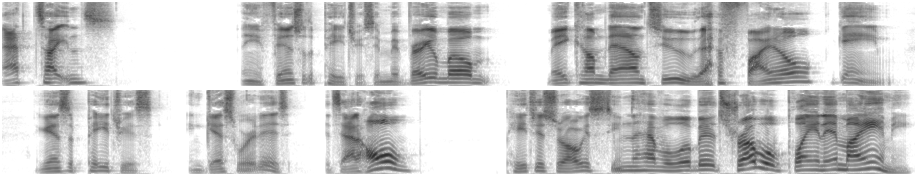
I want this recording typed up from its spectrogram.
at Titans, and you finish with the Patriots. It very well may come down to that final game against the Patriots. And guess where it is? It's at home. Patriots always seem to have a little bit of trouble playing in Miami.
